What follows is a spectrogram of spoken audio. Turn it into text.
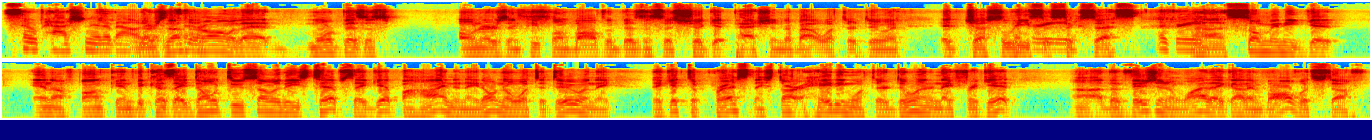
so passionate about There's it. There's nothing so. wrong with that. More business owners and people involved in businesses should get passionate about what they're doing. It just leads to success. Agreed. Uh, so many get in a funk, and because they don't do some of these tips, they get behind and they don't know what to do, and they, they get depressed, and they start hating what they're doing, and they forget uh, the vision and why they got involved with stuff.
